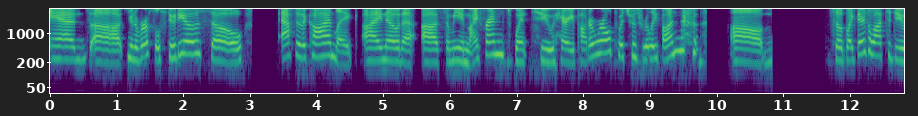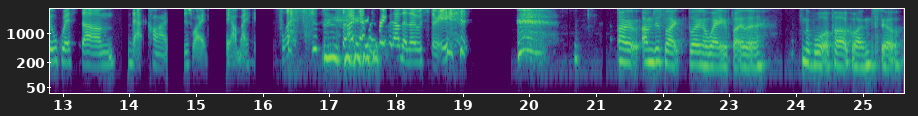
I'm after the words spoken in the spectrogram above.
and uh, Universal Studios. So after the con, like I know that uh, so me and my friends went to Harry Potter World, which was really fun. um, so like there's a lot to do with um, that con, which is why it's on my favorites list. so I definitely break it down to those three. Oh, I'm just like blown away by the the water park one still.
